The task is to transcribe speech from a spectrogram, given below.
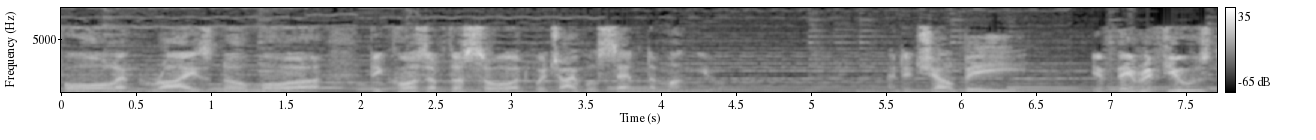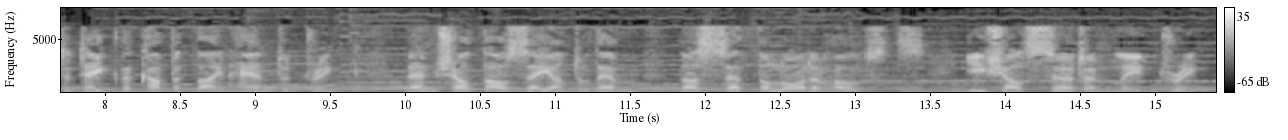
fall and rise no more, because of the sword which I will send among you. And it shall be, if they refuse to take the cup at thine hand to drink, then shalt thou say unto them, Thus saith the Lord of hosts, Ye shall certainly drink.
